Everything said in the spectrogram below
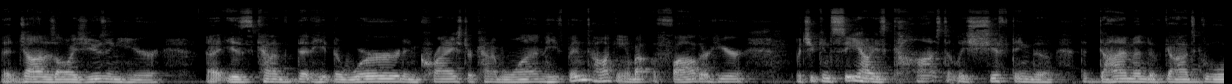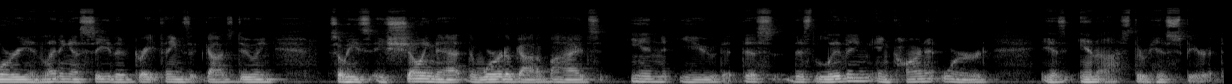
that John is always using here uh, is kind of that he, the word and Christ are kind of one. He's been talking about the Father here, but you can see how he's constantly shifting the, the diamond of God's glory and letting us see the great things that God's doing. So he's, he's showing that the word of God abides in you, that this, this living incarnate word is in us through his spirit.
